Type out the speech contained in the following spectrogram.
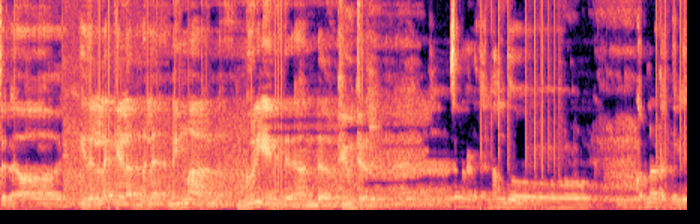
ಸರ್ ಇದೆಲ್ಲ ಕೇಳಾದ್ಮೇಲೆ ನಿಮ್ಮ ಗುರಿ ಏನಿದೆ ಅಂಡ್ ಫ್ಯೂಚರ್? ಸರ್ ನಾನು ಹೇಳಿದೆ ನಮ್ಮದು ಕರ್ನಾಟಕದಲ್ಲಿ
